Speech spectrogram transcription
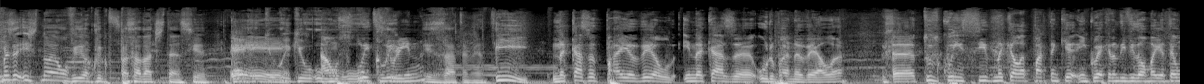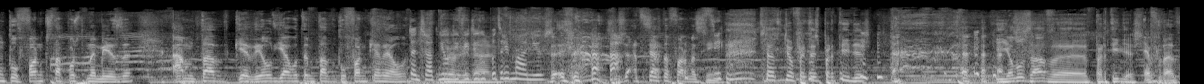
Mas isto não é um videoclipe passado à distância. É, que- que o- há um o- o split clipe- screen. Exatamente. E na casa de praia dele e na casa urbana dela, ah, tudo coincide naquela parte em que, em que o ecrã divide ao meio até um telefone que está posto na mesa. Há metade que é dele e há outra metade do telefone que é dela. Portanto, já tinham dividido o património. Já, de certa forma, sim. Já tinham feito as partilhas. e ele usava partilhas. É verdade.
